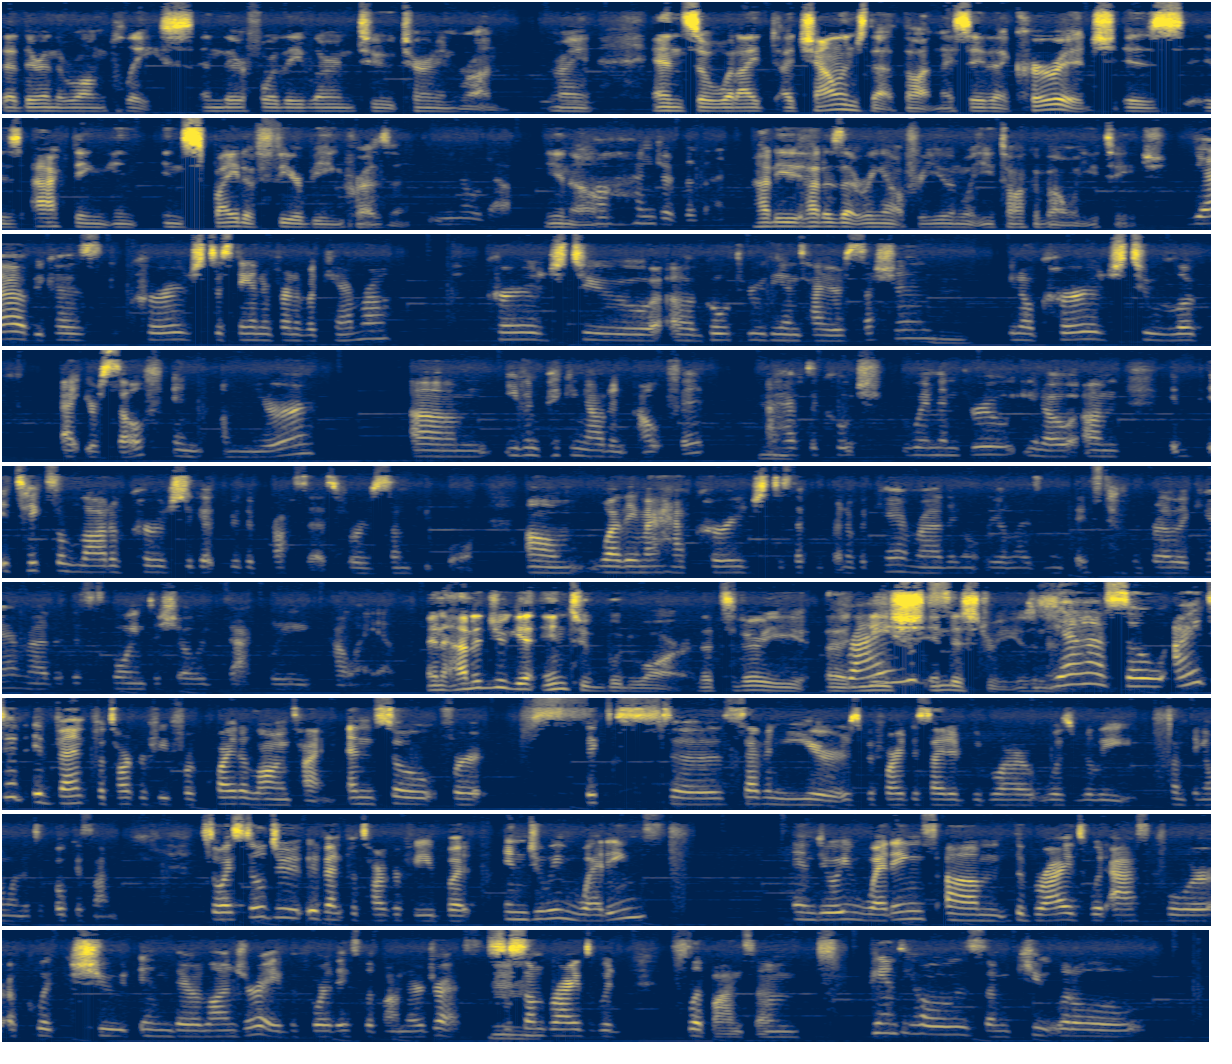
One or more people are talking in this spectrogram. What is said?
that they're in the wrong place, and therefore they learn to turn and run. Right, and so what I I challenge that thought, and I say that courage is is acting in in spite of fear being present. No doubt. You A know, hundred percent. how do you how does that ring out for you and what you talk about, what you teach? Yeah, because courage to stand in front of a camera, courage to uh, go through the entire session, Mhm. you know, courage to look at yourself in a mirror, um, even picking out an outfit. I Mhm. have to coach women through. You know, um, it, it takes a lot of courage to get through the process for some people. Um, while they might have courage to step in front of a camera, they don't realize when they step in front of the camera that this is going to show exactly how I am. And how did you get into boudoir? That's a very uh, Right? niche industry, isn't it? Yeah, so I did event photography for quite a long time. And so for six to seven years before I decided boudoir was really something I wanted to focus on. So I still do event photography, but in doing weddings, in doing weddings, um, the brides would ask for a quick shoot in their lingerie before they slip on their dress. So Mm. some brides would slip on some pantyhose, some cute little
